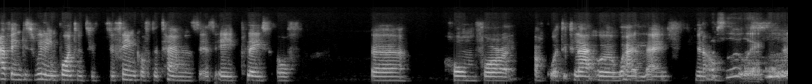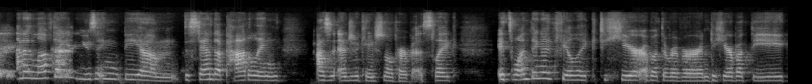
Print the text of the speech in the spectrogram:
I think it's really important to, to think of the Thames as a place of uh, home for aquatic or uh, wildlife. You know, absolutely. And I love that you're using the um, the stand up paddling as an educational purpose. Like, it's one thing I feel like to hear about the river and to hear about the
